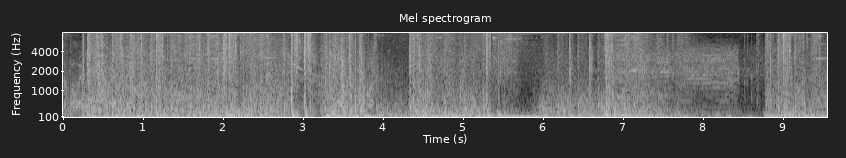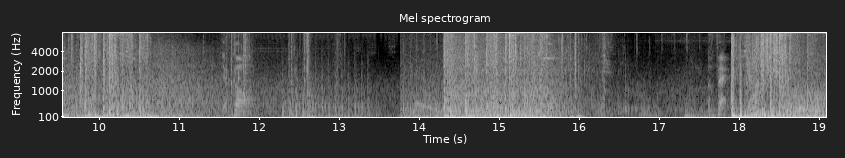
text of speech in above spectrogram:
Trouble in. They're gone. Effective.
